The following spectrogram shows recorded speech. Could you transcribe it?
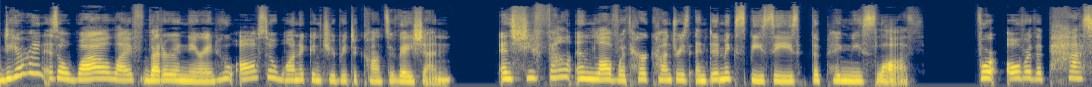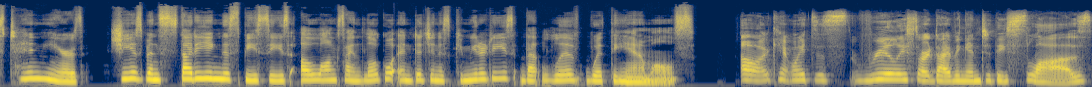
Diorene is a wildlife veterinarian who also wanted to contribute to conservation, and she fell in love with her country's endemic species, the pygmy sloth. For over the past 10 years, she has been studying the species alongside local indigenous communities that live with the animals. Oh, I can't wait to really start diving into these sloths.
